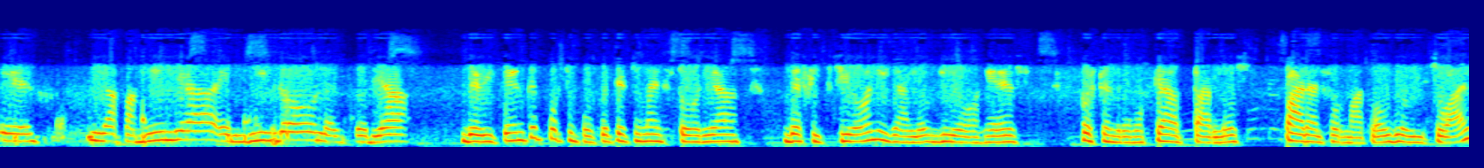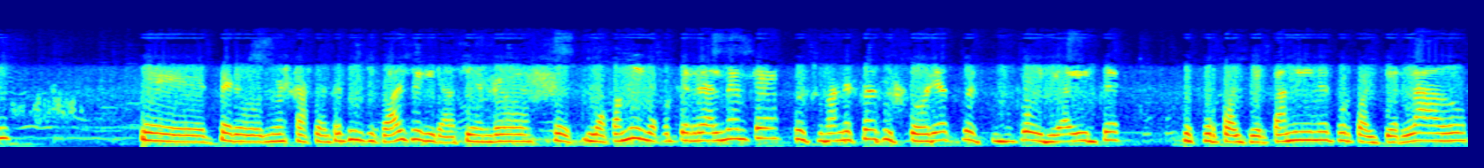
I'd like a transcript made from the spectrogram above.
es la familia, el libro, la historia de Vicente. Por supuesto que es una historia de ficción y ya los guiones pues tendremos que adaptarlos para el formato audiovisual. Eh, pero nuestra fuente principal seguirá siendo pues la familia, porque realmente pues una de estas historias pues uno podría irse pues por cualquier camino, por cualquier lado,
